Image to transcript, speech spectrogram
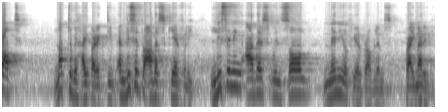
taught not to be hyperactive and listen to others carefully listening others will solve many of your problems primarily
